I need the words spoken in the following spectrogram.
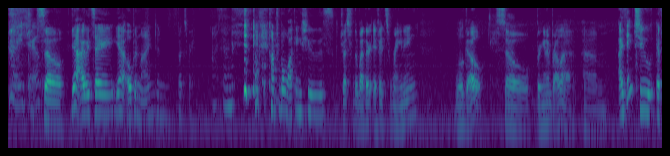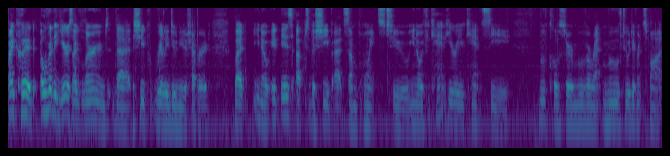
Very true. So yeah, I would say yeah, open mind and bug spray. Awesome. Com- comfortable walking shoes, dress for the weather. If it's raining, we'll go. So bring an umbrella. Um, I think too, if I could, over the years, I've learned that sheep really do need a shepherd. But you know, it is up to the sheep at some points to you know, if you can't hear, you can't see. Move closer, move around, move to a different spot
